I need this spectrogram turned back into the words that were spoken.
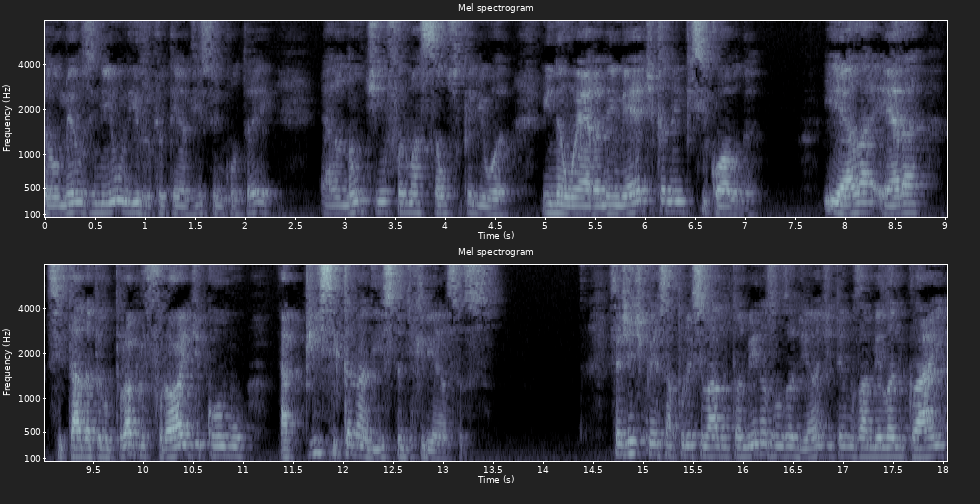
pelo menos em nenhum livro que eu tenha visto encontrei, ela não tinha formação superior e não era nem médica nem psicóloga. E ela era citada pelo próprio Freud como a psicanalista de crianças. Se a gente pensar por esse lado também, nós vamos adiante e temos a Melanie Klein,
